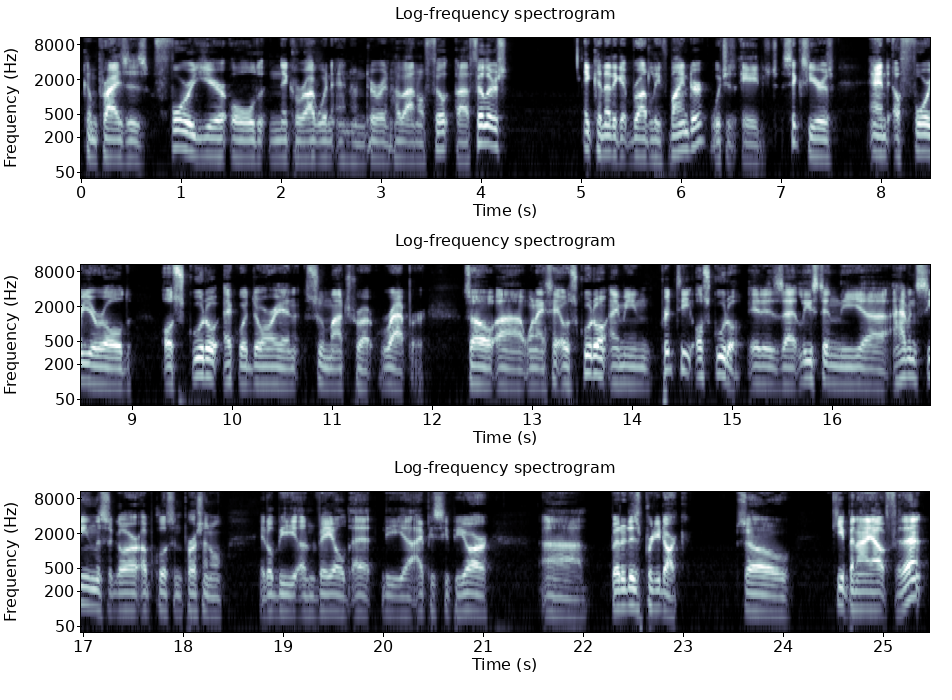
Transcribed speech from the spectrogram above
comprises four-year-old Nicaraguan and Honduran Habano fill- uh, fillers, a Connecticut broadleaf binder, which is aged six years, and a four-year-old Oscuro Ecuadorian Sumatra wrapper. So uh, when I say oscuro, I mean pretty oscuro. It is at least in the. Uh, I haven't seen the cigar up close and personal. It'll be unveiled at the uh, IPCPR, uh, but it is pretty dark. So keep an eye out for that.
